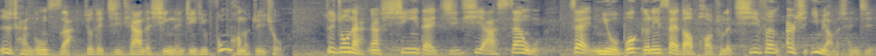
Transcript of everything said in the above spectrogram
日产公司啊就对 GTR 的性能进行疯狂的追求，最终呢让新一代 GTR 三五在纽博格林赛道跑出了七分二十一秒的成绩。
